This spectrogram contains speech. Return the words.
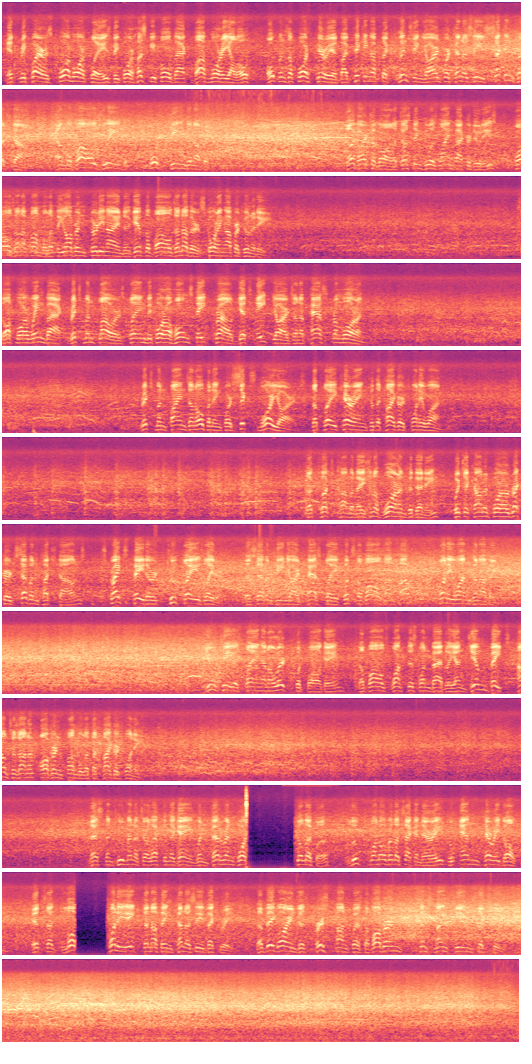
It requires four more plays before Husky fullback Bob Mauriello opens the fourth period by picking up the clinching yard for Tennessee's second touchdown. And the Vols lead 14 to nothing. Doug Archibald, adjusting to his linebacker duties, falls on a fumble at the Auburn 39 to give the Vols another scoring opportunity. Sophomore wingback Richmond Flowers playing before a home state crowd gets eight yards on a pass from Warren. Richmond finds an opening for six more yards. The play carrying to the Tiger 21. The clutch combination of Warren to Denney, which accounted for a record seven touchdowns, strikes dirt two plays later. The 17-yard pass play puts the Vols on top, 21 to nothing. UT is playing an alert football game. The Vols want this one badly, and Jim Bates pounces on an Auburn fumble at the Tiger 20. Less than two minutes are left in the game when veteran quarterback Gallipa loops one over the secondary to end Terry Dalton. It's a glorious 28 to nothing Tennessee victory. The Big Orange's first conquest of Auburn since 1960.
